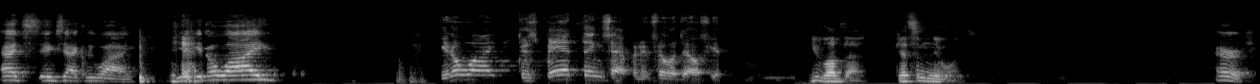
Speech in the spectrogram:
That's exactly why. You- Yeah. You know why? you know why? Because bad things happen in Philadelphia. You love that. Get some new ones. Eric.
